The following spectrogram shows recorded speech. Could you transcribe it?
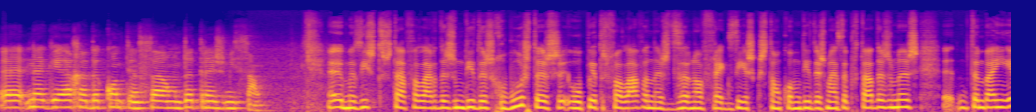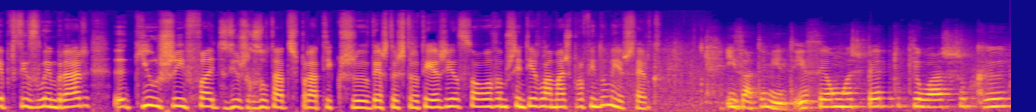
eh, na guerra da contenção da transmissão. Eh, mas isto está a falar das medidas robustas. O Pedro falava nas 19 freguesias que estão com medidas mais apertadas, mas eh, também é preciso lembrar eh, que os efeitos e os resultados práticos desta estratégia só vamos sentir lá mais para o fim do mês, certo? Exatamente, esse é um aspecto que eu acho que uh,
